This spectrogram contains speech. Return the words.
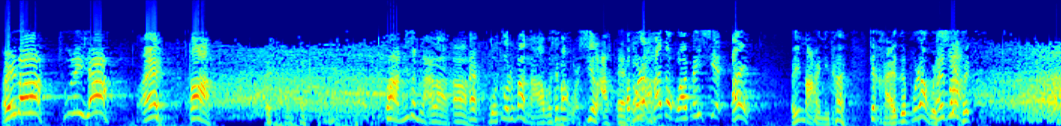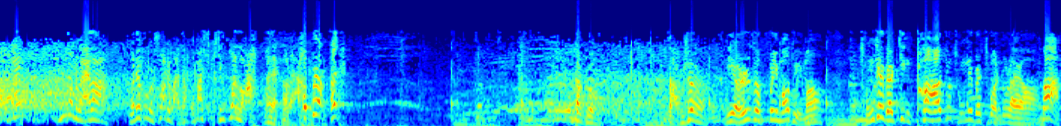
儿子出来一下。哎，爸，爸，你怎么来了？啊哎，我做着饭呢啊，我先把火熄了啊。哎啊，不是孩子，我还没熄。哎，哎呀妈呀，你看这孩子不让我谢他，哎爸哎，您怎么来了？我这后边刷着碗呢，我把水先关了啊。快点，快来啊啊，！不是，哎，大哥，咋回事？你儿子飞毛腿吗？从这边进，咔就从那边窜出来啊！爸，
